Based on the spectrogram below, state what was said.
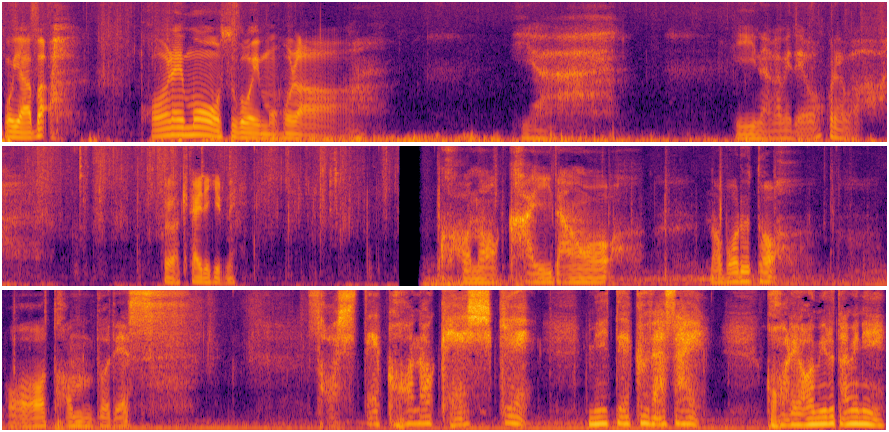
お、やば。これもうすごいもん、ほら。いやー、いい眺めだよ、これは。これは期待できるね。この階段を登ると、大トンブです。そしてこの景色、見てください。これを見るために、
